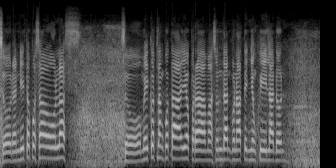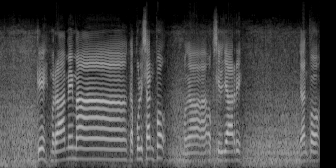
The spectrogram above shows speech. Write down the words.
So, nandito po sa Olas. So, umikot lang po tayo para masundan po natin yung pila doon. Okay, maraming mga kapulisan po, mga auxiliary. Yan po.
